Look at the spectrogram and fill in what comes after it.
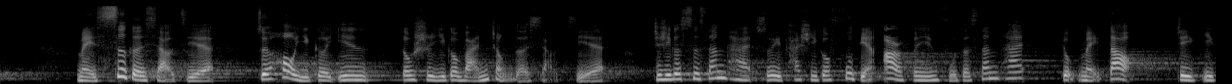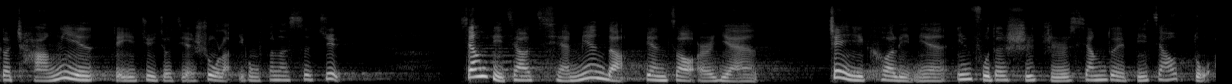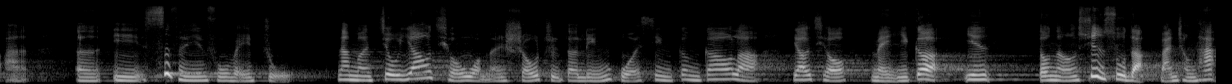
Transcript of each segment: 每四个小节最后一个音都是一个完整的小节，这是一个四三拍，所以它是一个附点二分音符的三拍。就每到这一个长音，这一句就结束了，一共分了四句。相比较前面的变奏而言，这一课里面音符的时值相对比较短，嗯，以四分音符为主。那么就要求我们手指的灵活性更高了，要求每一个音都能迅速的完成它，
